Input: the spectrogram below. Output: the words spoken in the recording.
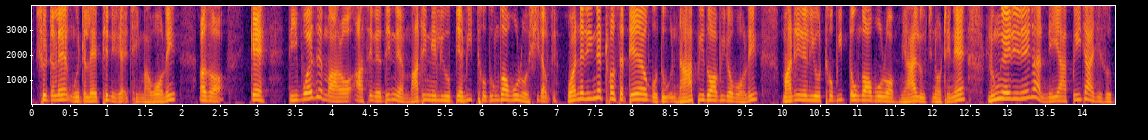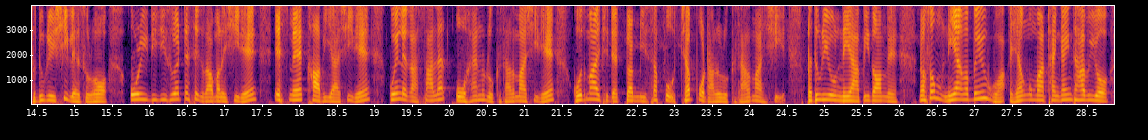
ရွှေတလဲငွေတလဲဖြစ်နေတဲ့အချိန်မှာပေါ့လေအဲ့ဆိုတော့ကဲဒီပွဲစဉ်မှာတော့အာဆင်နယ်တင်းနဲ့မာတင်နယ်လီကိုပြန်ပြီးထုတ်သုံးသွားဖို့လို့ရှိတော့တယ်ဝမ်နဒီနဲ့ထရော့ဆက်တဲရောက်ကိုသူအနားပြီးသွားပြီးတော့ပေါ့လေမာတင်နယ်လီကိုထုတ်ပြီးသုံးသွားဖို့တော့များလို့ကျွန်တော်ထင်တယ်လူငယ်တွေတွေကနေရာပေးကြချင်ဆိုဘယ်သူတွေရှိလဲဆိုတော့ ORDG ဆိုတဲ့တက်စစ်ကစားမလေးရှိတယ် Ismail Khabia ရှိတယ်ကွင်းလက်ကဆာလက်အိုဟန်တို့လိုကစားသမားရှိတယ်ဂိုးသမားတွေဖြစ်တဲ့တွမ်မီဆက်ဖို့ဂျက်ပေါ်တာတို့လိုကစားသမားရှိတယ်ဘယ်သူတွေကိုနေရာပေးသွားမယ်နောက်ဆုံးနေရာမပေးဘူးကွာအရန်ကုန်မှာထိုင်ခိုင်းထားပြီးတော့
